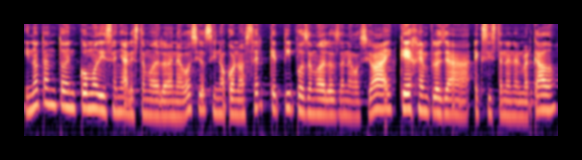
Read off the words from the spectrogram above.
y no tanto en cómo diseñar este modelo de negocio, sino conocer qué tipos de modelos de negocio hay, qué ejemplos ya existen en el mercado.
